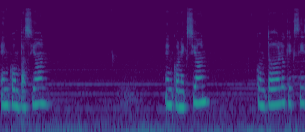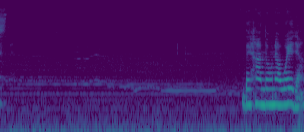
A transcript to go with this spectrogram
en compasión, en conexión con todo lo que existe. Dejando una huella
